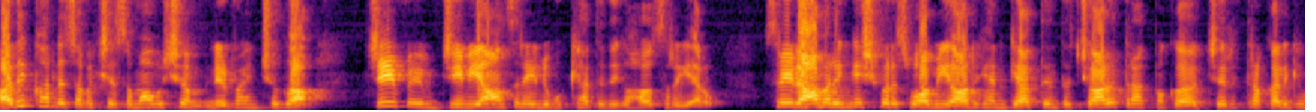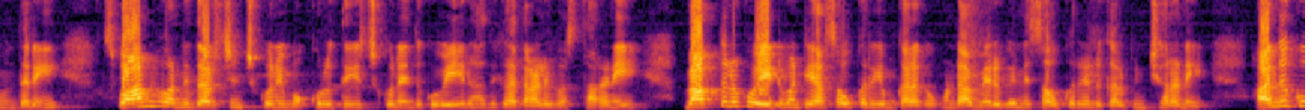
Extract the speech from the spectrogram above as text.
అధికారుల సమీక్ష సమావేశం నిర్వహించగా చీఫ్ విప్ జీవి ఆంజనేయులు ముఖ్య అతిథిగా హాజరయ్యారు. శ్రీ రామలింగేశ్వర స్వామి ఆలయానికి అత్యంత చారిత్రాత్మక చరిత్ర కలిగి ఉందని స్వామివారిని దర్శించుకుని మొక్కులు తీర్చుకునేందుకు వేలాదిగా తరలివస్తారని భక్తులకు ఎటువంటి అసౌకర్యం కలగకుండా మెరుగైన సౌకర్యాలు కల్పించాలని అందుకు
